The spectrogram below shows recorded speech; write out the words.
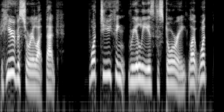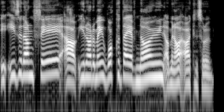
hear of a story like that, what do you think really is the story? Like, what is it unfair? Uh, you know what I mean? What could they have known? I mean, I, I can sort of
